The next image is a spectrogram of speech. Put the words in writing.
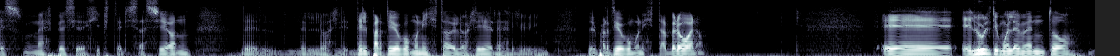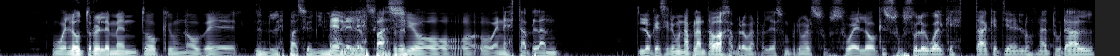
es una especie de hipsterización del, Partido Comunista o de los líderes del, Partido Comunista. Pero bueno. Eh, el último elemento o el otro elemento que uno ve en el espacio animal en el espacio o, en esta planta lo que sería una planta baja, pero que en realidad es un primer subsuelo, que es subsuelo igual que está, que tiene luz natural,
